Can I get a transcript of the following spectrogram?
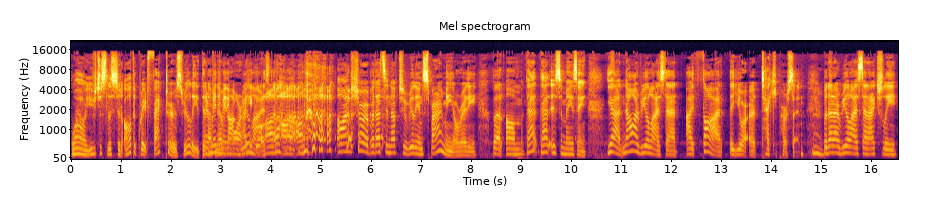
Wow, you've just listed all the great factors, really, that There are I've many, never many not more. I can go on, on, on. oh, I'm sure, but that's enough to really inspire me already. But um, that that is amazing. Yeah, now I realize that I thought that you are a techie person, but then I realized that actually,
